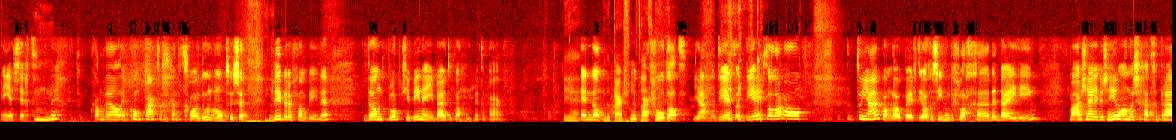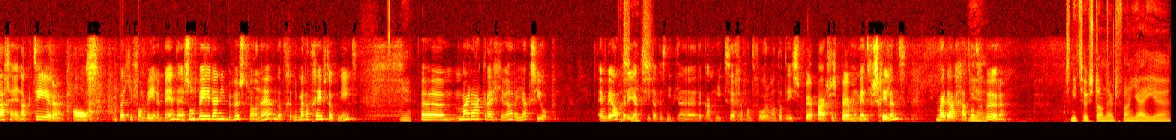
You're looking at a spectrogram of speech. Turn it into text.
en jij zegt, Mhm. nee, ik kan wel en kom paard, we gaan het gewoon doen. En ondertussen bibberen van binnen. Dan klopt je binnen- en je buitenkant niet met elkaar. Ja. En dan, En dat paard voelt het paard dat. voelt dat. Ja, want die heeft, die heeft al lang al, toen je aankwam lopen, heeft hij al gezien hoe de vlag eh, erbij hing. Maar als jij je dus heel anders gaat gedragen en acteren als dat je van binnen bent. En soms ben je daar niet bewust van, hè? Dat, maar dat geeft ook niet. Ja. Ehm, maar daar krijg je wel reactie op. En welke Precies. reactie, dat, is niet, eh, dat kan ik niet zeggen van tevoren, want dat is per paard per moment verschillend. Maar daar gaat wat Ja. gebeuren. Is niet zo standaard van jij, eh,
